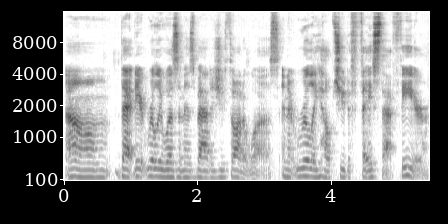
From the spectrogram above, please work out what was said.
um, that it really wasn't as bad as you thought it was. And it really helped you to face that fear.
